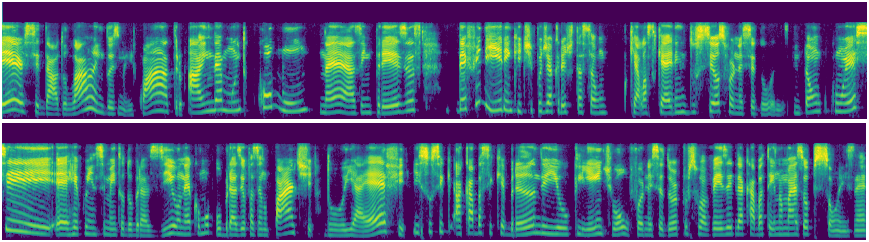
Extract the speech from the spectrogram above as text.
ter se dado lá em 2004, ainda é muito comum, né, as empresas definirem que tipo de acreditação que elas querem dos seus fornecedores. Então, com esse é, reconhecimento do Brasil, né, como o Brasil fazendo parte do IAF, isso se, acaba se quebrando e o cliente ou o fornecedor, por sua vez, ele acaba tendo mais opções, né?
